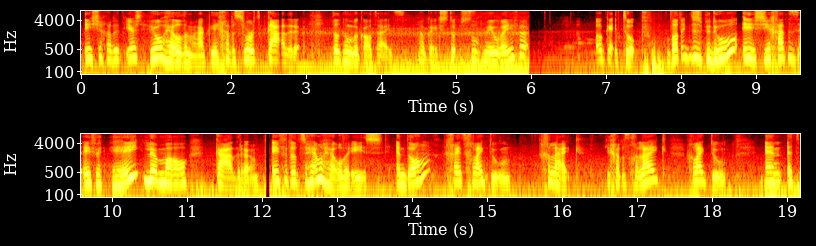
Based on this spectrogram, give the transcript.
is je gaat het eerst heel helder maken. Je gaat een soort kaderen. Dat noem ik altijd. Oké, ik stop, stop me heel even. Oké, top. Wat ik dus bedoel is, je gaat het even helemaal kaderen. Even dat het helemaal helder is. En dan ga je het gelijk doen. Gelijk. Je gaat het gelijk, gelijk doen. En het,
